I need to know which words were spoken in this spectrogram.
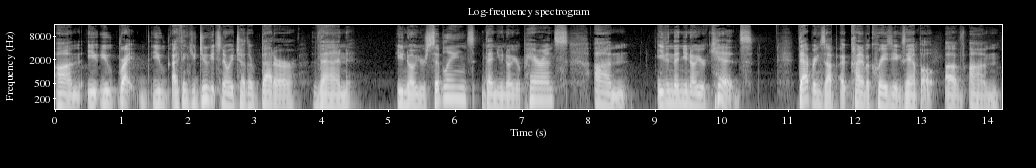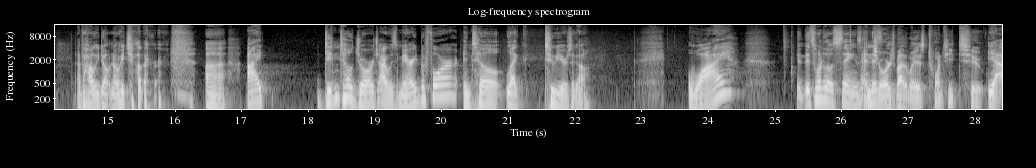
um, you, you right, you I think you do get to know each other better than you know your siblings, than you know your parents, um, even than you know your kids. That brings up a kind of a crazy example of um, of how we don't know each other. Uh, I didn't tell George I was married before until like two years ago. Why? It's one of those things, and, and this, George, by the way, is 22. yeah.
